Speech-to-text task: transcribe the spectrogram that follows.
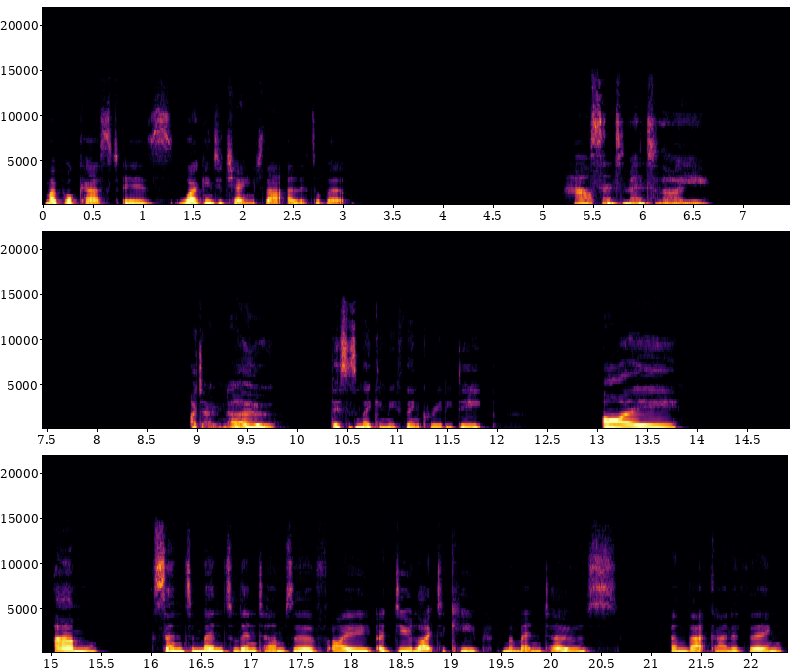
my podcast is working to change that a little bit. How sentimental are you? I don't know. This is making me think really deep. I am sentimental in terms of I, I do like to keep mementos and that kind of thing.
